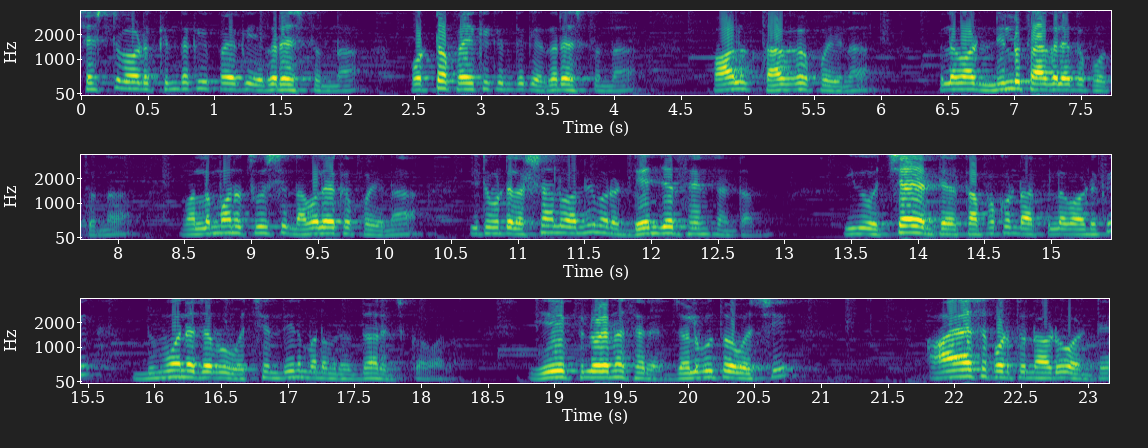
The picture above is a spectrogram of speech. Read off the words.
చెస్ట్ వాడు కిందకి పైకి ఎగరేస్తున్నా పొట్ట పైకి కిందకి ఎగరేస్తున్నా పాలు తాగకపోయినా పిల్లవాడు నీళ్ళు తాగలేకపోతున్నా వల్లమ్మను చూసి నవ్వలేకపోయినా ఇటువంటి లక్షణాలు అన్నీ మనం డేంజర్ సైన్స్ అంటాం. ఇవి వచ్చాయంటే తప్పకుండా ఆ పిల్లవాడికి న్యూమోనియా జబ్బు వచ్చింది అని మనం నిర్ధారించుకోవాలి. ఏ పిల్లడైనా సరే జలుబుతో వచ్చి ఆయాస పడుతున్నాడు అంటే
